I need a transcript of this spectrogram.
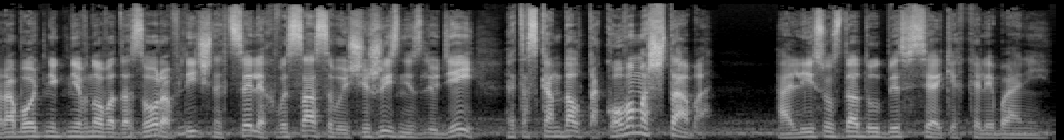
Работник дневного дозора в личных целях, высасывающий жизнь из людей, это скандал такого масштаба. Алису сдадут без всяких колебаний.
